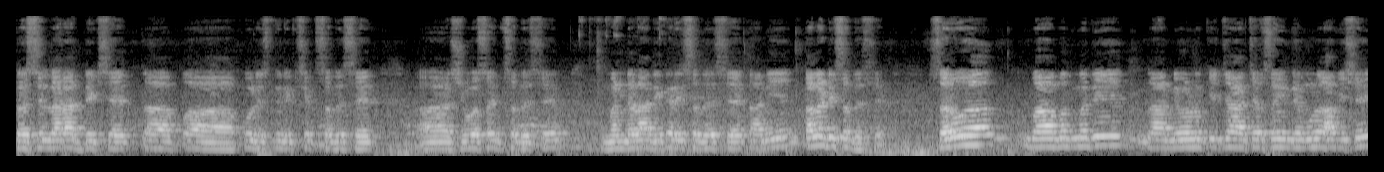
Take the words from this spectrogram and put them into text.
तहसीलदार अध्यक्ष आहेत पोलीस निरीक्षक सदस्य आहेत अं, शिवसैनिक सदस्य आहेत मंडलाधिकारी सदस्य आहेत आणि तलाठी सदस्य आहेत. सर्व मग निवडणुकीच्या आचारसंहितेमुळे हा विषय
